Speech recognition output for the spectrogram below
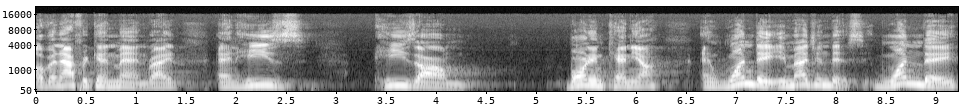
of an African man, right? And he's he's um, born in Kenya, and one day, imagine this: one day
